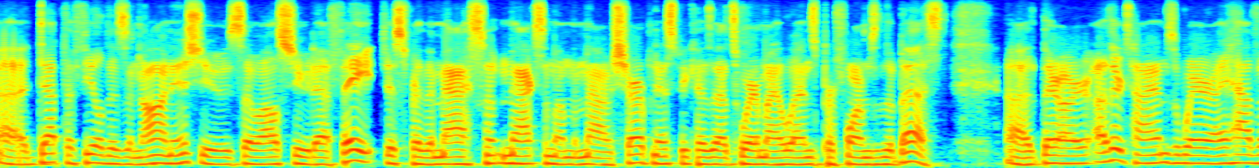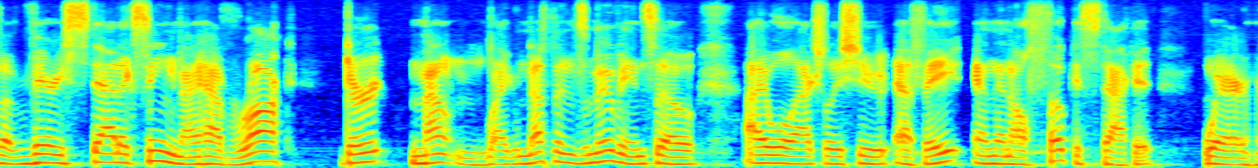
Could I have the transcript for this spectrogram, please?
uh, depth of field is a non-issue, so I'll shoot f8 just for the max- maximum amount of sharpness because that's where my lens performs the best. Uh, there are other times where I have a very static scene. I have rock, dirt, mountain, like nothing's moving, so I will actually shoot f8 and then I'll focus stack it where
